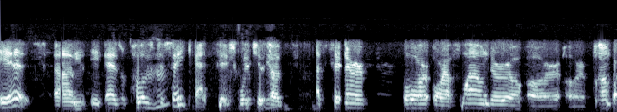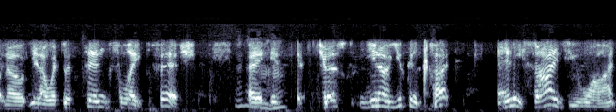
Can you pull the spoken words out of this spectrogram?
is um, as opposed to Mhm. say catfish, which is Yep. a, a thinner or or a flounder or or, or a pompano. You know, it's a thin flake fish. Uh, it, Mhm. it's just you know you can cut any size you want,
